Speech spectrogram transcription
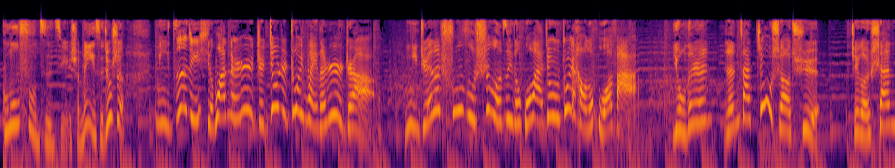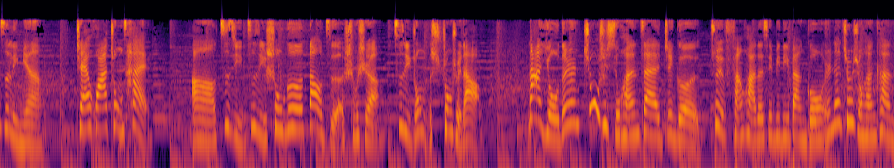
辜负自己。什么意思？就是你自己喜欢的日子就是最美的日子，你觉得舒服、适合自己的活法就是最好的活法。有的人，人家就是要去这个山子里面。摘花种菜，啊，自己自己收割稻子，是不是？自己种种水稻。那有的人就是喜欢在这个最繁华的 CBD 办公，人家就喜欢看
